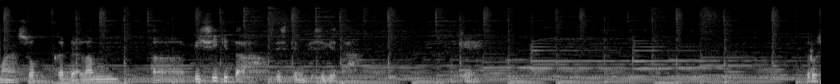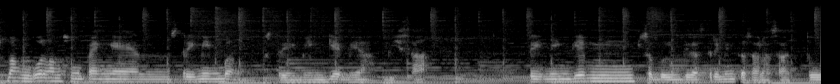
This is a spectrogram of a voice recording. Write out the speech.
masuk ke dalam uh, eh, PC kita sistem PC kita. Oke. Okay. terus bang gue langsung pengen streaming bang. Streaming game ya bisa. Streaming game sebelum kita streaming ke salah satu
